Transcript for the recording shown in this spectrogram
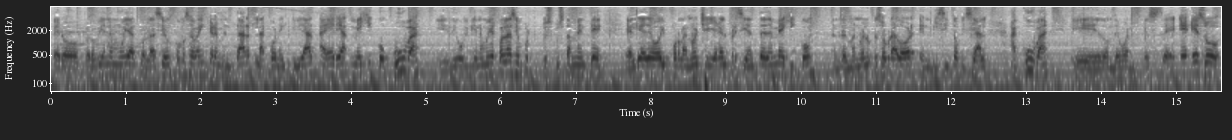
Pero, pero viene muy a colación, cómo se va a incrementar la conectividad aérea México-Cuba. Y digo viene muy a colación porque pues justamente el día de hoy por la noche llega el presidente de México, Andrés Manuel López Obrador, en visita oficial a Cuba, eh, donde bueno, pues e, eso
